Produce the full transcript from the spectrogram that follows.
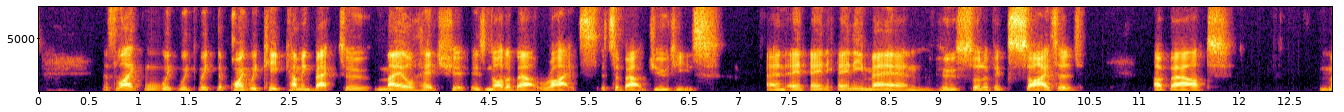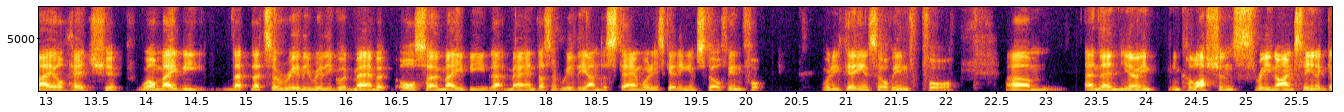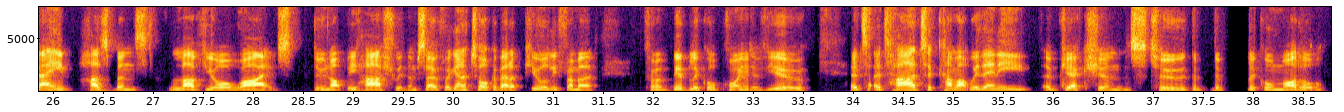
it's like we, we, we, the point we keep coming back to male headship is not about rights it's about duties. And any, any man who's sort of excited about male headship well maybe that, that's a really really good man but also maybe that man doesn't really understand what he's getting himself in for what he's getting himself in for. Um, and then you know in, in colossians 3.19 again husbands love your wives do not be harsh with them. So if we're going to talk about it purely from a from a biblical point of view, it's it's hard to come up with any objections to the, the biblical model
